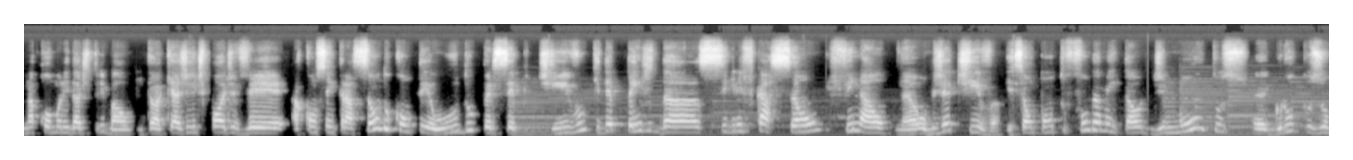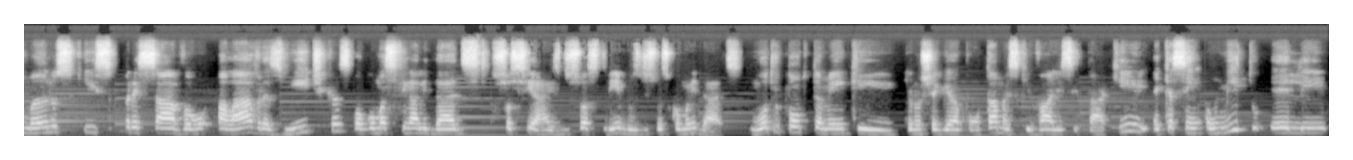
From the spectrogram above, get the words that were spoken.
na comunidade tribal. Então aqui a gente pode ver a concentração do conteúdo perceptivo que depende da significação final, né, objetiva. Esse é um ponto fundamental de muitos é, grupos humanos que expressavam palavras míticas algumas finalidades realidades sociais de suas tribos, de suas comunidades. Um outro ponto também que, que eu não cheguei a apontar, mas que vale citar aqui, é que assim, o mito, ele,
